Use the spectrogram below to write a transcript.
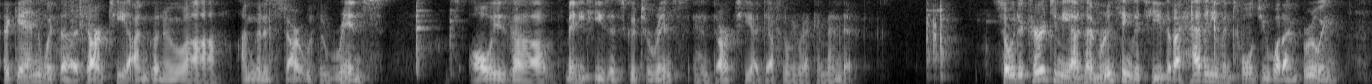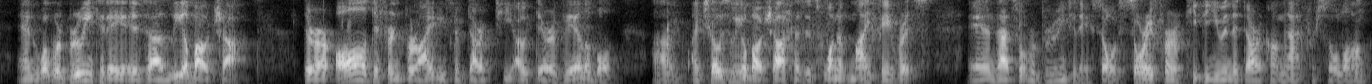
Again, with a dark tea, I'm gonna, uh, I'm gonna start with a rinse it's always, uh, many teas, it's good to rinse, and dark tea, I definitely recommend it. So it occurred to me as I'm rinsing the tea that I haven't even told you what I'm brewing. And what we're brewing today is uh, Liu Bao Cha. There are all different varieties of dark tea out there available. Um, I chose Liu Bao Cha because it's one of my favorites, and that's what we're brewing today. So sorry for keeping you in the dark on that for so long.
